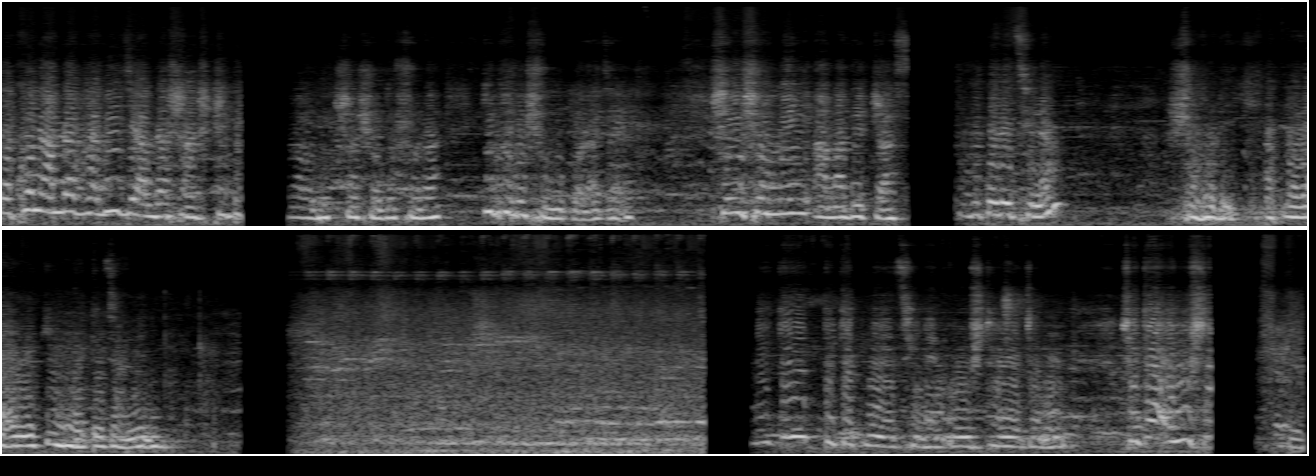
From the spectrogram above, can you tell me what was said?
তখন আমরা ভাবি যে আমরা সাংস্কৃতিক অভিজ্ঞার সদস্যরা কীভাবে শুরু করা যায়? সেই সময় আমাদের ট্রাস্ট শুরু করেছিলাম শহরে। আপনারা অনেকেই হয়তো জানেন। নিয়েছিলেন অনুষ্ঠানের জন্য। সেটা অনুষ্ঠান আইদুল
